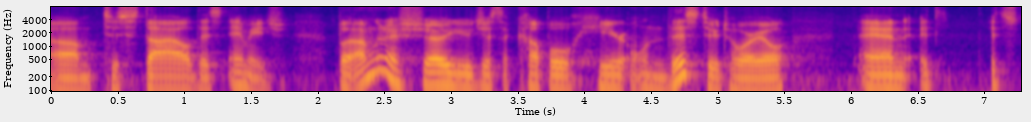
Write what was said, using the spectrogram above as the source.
um, to style this image. But I'm going to show you just a couple here on this tutorial, and it's it's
